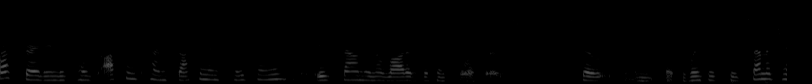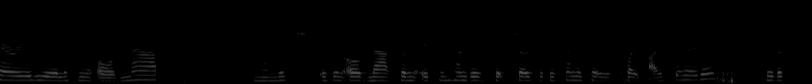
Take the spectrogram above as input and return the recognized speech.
frustrating because oftentimes documentation is found in a lot of different sources. So in, at the Winthrop Street Cemetery, we were looking at old maps. Um, this is an old map from the 1800s that shows that the cemetery was quite isolated with a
